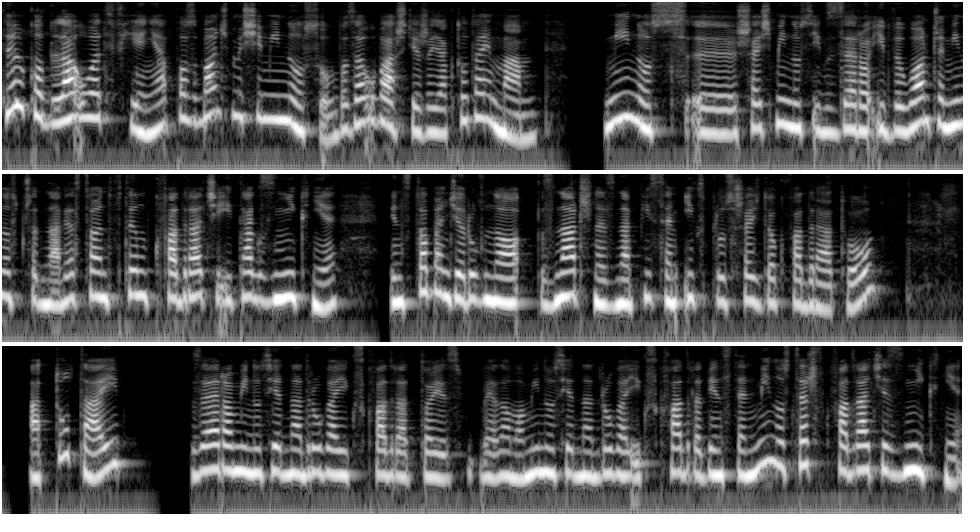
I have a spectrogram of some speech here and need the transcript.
tylko dla ułatwienia pozbądźmy się minusów, bo zauważcie, że jak tutaj mam minus 6 y, minus x0 i wyłączę minus przed nawias, to on w tym kwadracie i tak zniknie, więc to będzie równoznaczne z napisem x plus 6 do kwadratu. A tutaj 0 minus 1 druga x kwadrat to jest wiadomo minus 1 druga x kwadrat, więc ten minus też w kwadracie zniknie.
